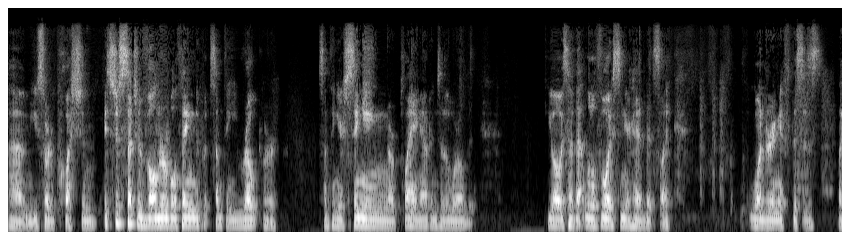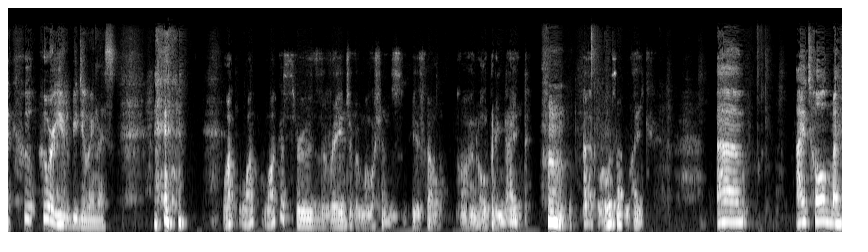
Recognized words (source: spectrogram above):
um, you sort of question. It's just such a vulnerable thing to put something you wrote or something you're singing or playing out into the world you always have that little voice in your head that's like wondering if this is like who who are you to be doing this? Walk, walk, walk us through the range of emotions you felt on opening night. Hmm. what was that like? Um, i told my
